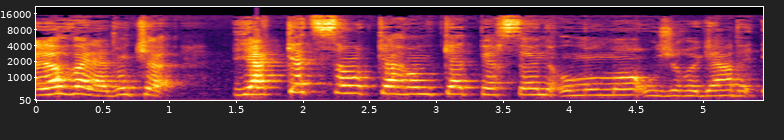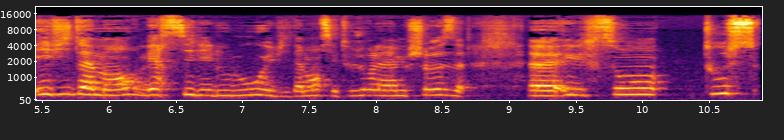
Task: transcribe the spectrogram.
Alors voilà, donc euh, il y a 444 personnes au moment où je regarde. Évidemment, merci les loulous, évidemment, c'est toujours la même chose. Euh, ils sont tous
